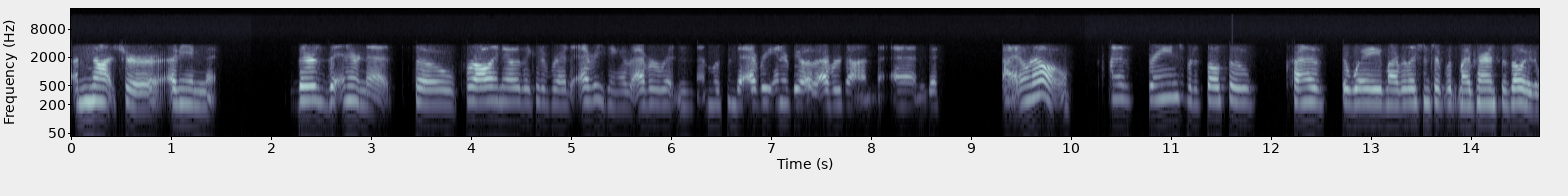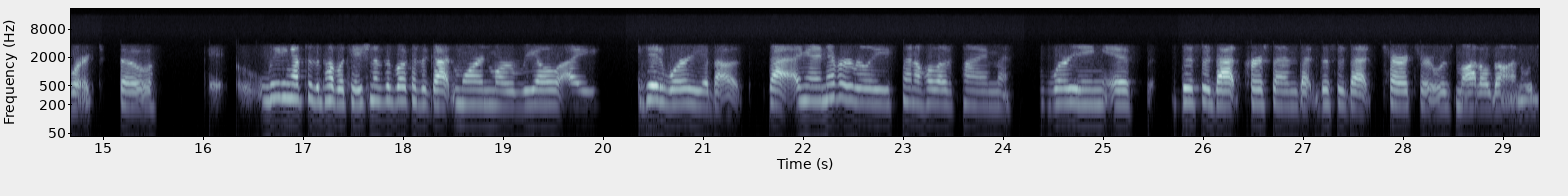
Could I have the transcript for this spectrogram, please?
I'm not sure. I mean, there's the internet, so for all I know, they could have read everything I've ever written and listened to every interview I've ever done, and I don't know. Kind of strange, but it's also kind of the way my relationship with my parents has always worked. So leading up to the publication of the book, as it got more and more real, I did worry about that. I mean, I never really spent a whole lot of time worrying if this or that person that this or that character was modeled on would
